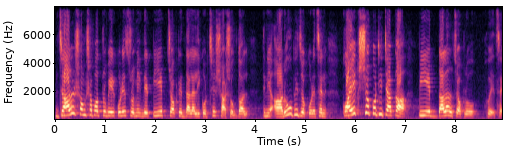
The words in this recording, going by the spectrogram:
জাল শংসাপত্র বের করে শ্রমিকদের পিএফ চক্রের দালালি করছে শাসক দল। তিনি আরও অভিযোগ করেছেন, কয়েকশো কোটি টাকা পিএফ দালাল চক্র হয়েছে।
